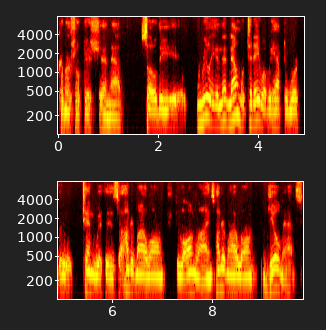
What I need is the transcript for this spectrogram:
commercial fish and that. So the really, and then now today, what we have to work uh, tend with is 100 mile long long lines, 100 mile long gill nets.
